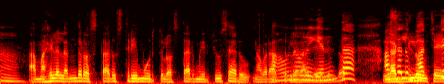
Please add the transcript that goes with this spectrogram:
ఆ. మహిళలందరూ వస్తారు స్త్రీమూర్తులు వస్తారు. మీరు చూశారు నవరాత్రులు చేశారండి అంతే.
